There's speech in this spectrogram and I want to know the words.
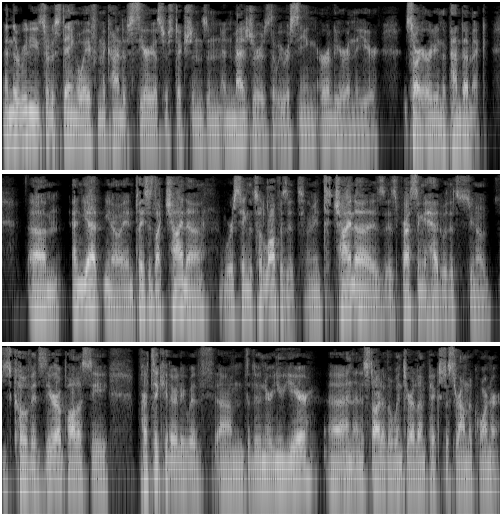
and they're really sort of staying away from the kind of serious restrictions and, and measures that we were seeing earlier in the year. Sorry, earlier in the pandemic. Um, and yet, you know, in places like China, we're seeing the total opposite. I mean, China is, is pressing ahead with its, you know, its COVID zero policy, particularly with um, the Lunar New Year uh, and, and the start of the Winter Olympics just around the corner.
